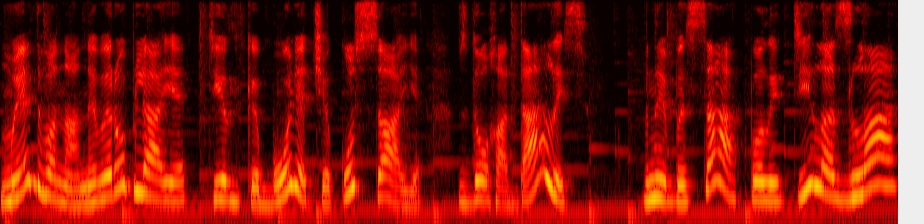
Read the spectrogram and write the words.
Мед вона не виробляє, тільки боляче кусає. Здогадались? В небеса полетіла зла.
